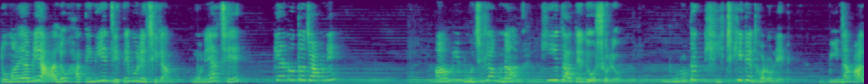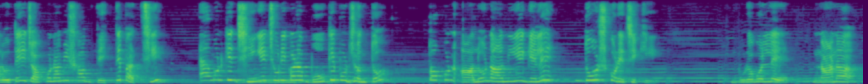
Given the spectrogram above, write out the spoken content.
তোমায় আমি আলো হাতে নিয়ে যেতে বলেছিলাম, মনে আছে? কেন তা যাওনি? আমি বুঝলাম না, কি তাতে দোষ হলো? বুড়োটা খিটখিটে ধরনের, বিনা আলোতেই যখন আমি সব দেখতে পাচ্ছি, এমনকি ঝিঙে চুরি করা বউকে পর্যন্ত, তখন আলো না নিয়ে গেলে দোষ করেছি কি? বুড়ো বললে, না না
